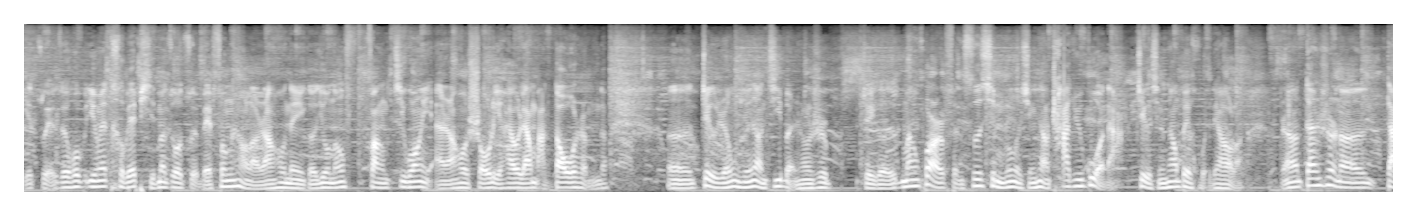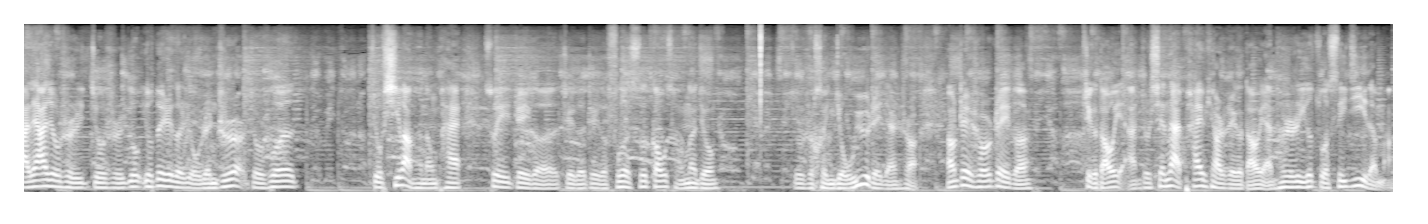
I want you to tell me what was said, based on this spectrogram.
邸，嘴最后因为特别贫嘛，做嘴被封上了，然后那个又能放激光眼，然后手里还有两把刀什么的，呃，这个人物形象基本上是这个漫画粉丝心目中的形象差距过大，这个形象被毁掉了。然后但是呢，大家就是就是又又对这个有认知，就是说。就希望他能拍，所以这个这个这个福克斯高层呢就就是很犹豫这件事儿。然后这时候这个这个导演就是现在拍片的这个导演，他是一个做 CG 的嘛，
